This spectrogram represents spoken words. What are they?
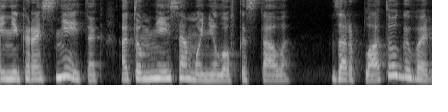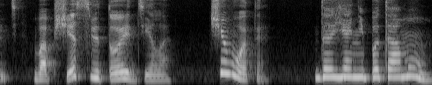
И не красней так, а то мне и самой неловко стало. Зарплату говорить – вообще святое дело. Чего ты?» «Да я не потому».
